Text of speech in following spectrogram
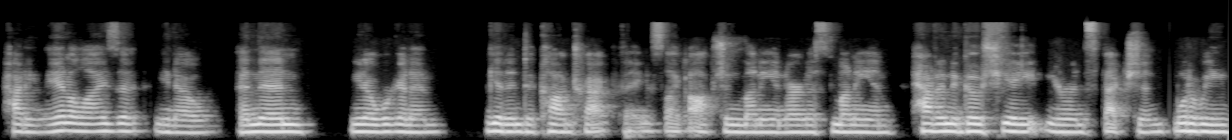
how do you analyze it you know and then you know, we're going to get into contract things like option money and earnest money and how to negotiate your inspection. What are we,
